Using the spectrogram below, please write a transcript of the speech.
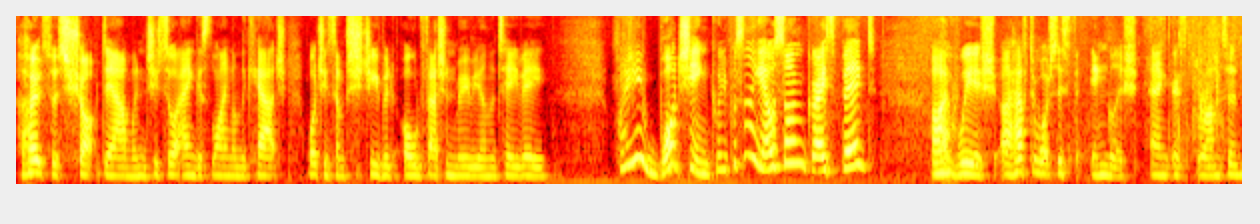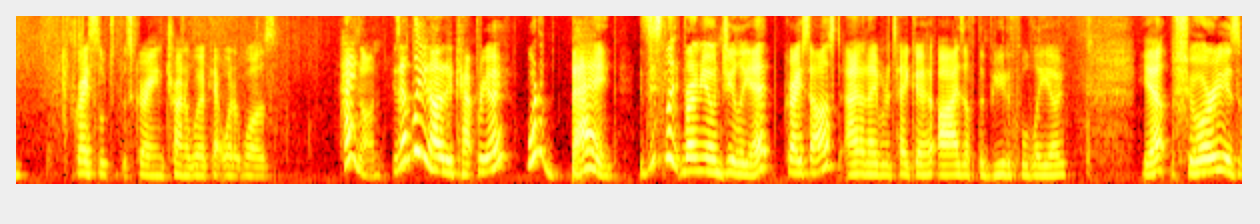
Her hopes were shot down when she saw Angus lying on the couch watching some stupid old fashioned movie on the TV. What are you watching? Can you put something else on? Grace begged. I wish. I have to watch this for English, Angus grunted. Grace looked at the screen, trying to work out what it was. Hang on, is that Leonardo DiCaprio? What a babe! Is this like Romeo and Juliet? Grace asked, unable to take her eyes off the beautiful Leo. Yep, sure is.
